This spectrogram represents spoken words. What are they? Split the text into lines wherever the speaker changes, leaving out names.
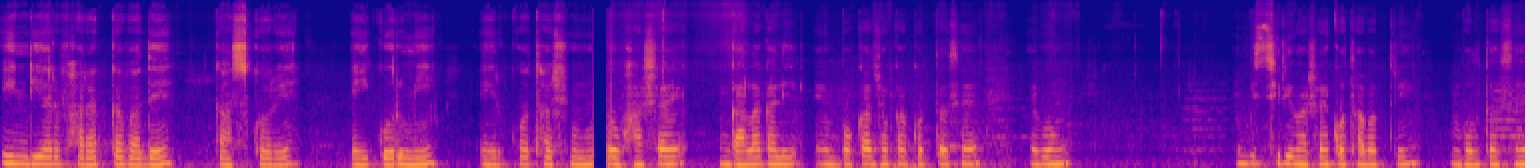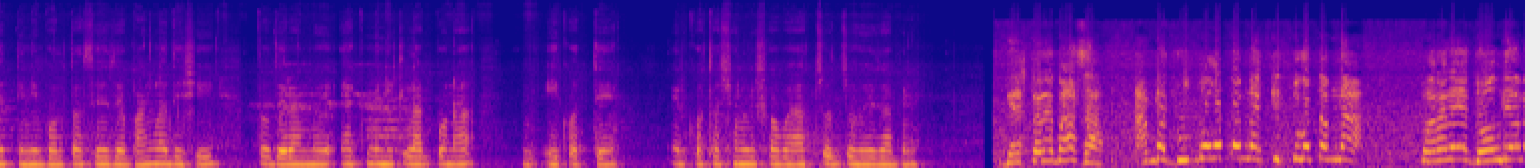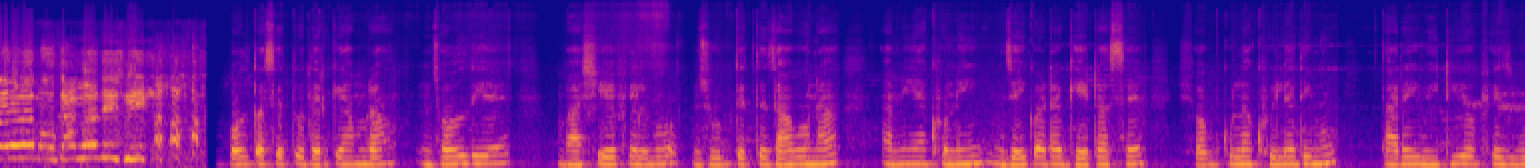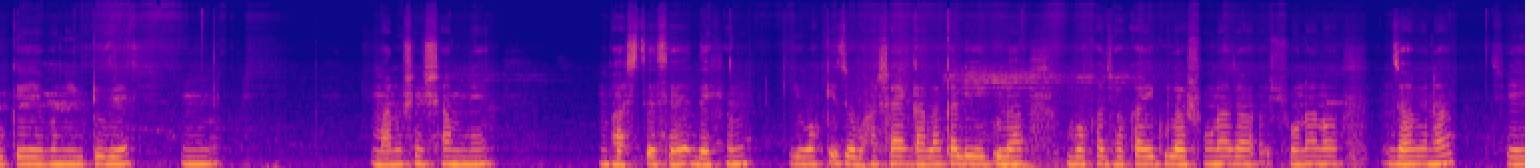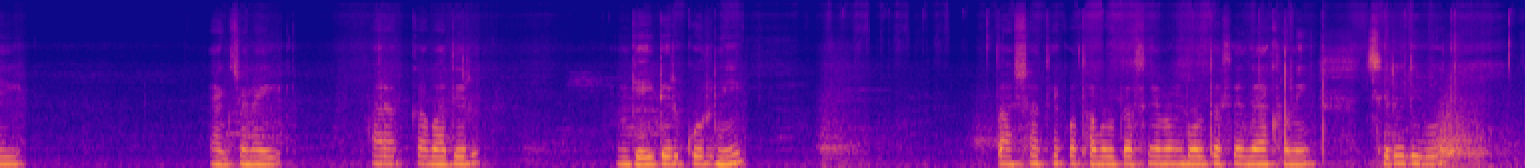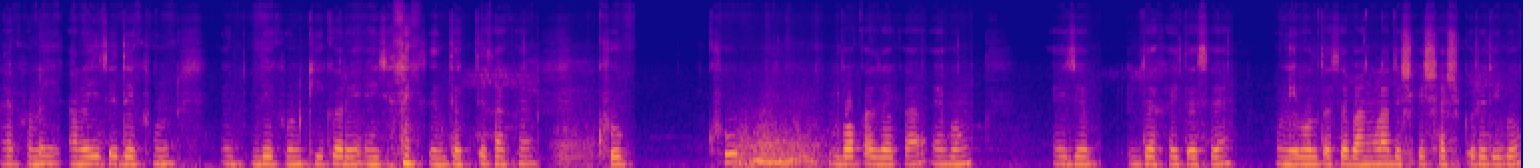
ইন্ডিয়ার ফারাক্কাবাদে কাজ করে। এই কর্মী এর কথা শুনো ভাষায় গালাগালি, বকাঝকা করতেছে এবং বিচ্ছিরি ভাষায় কথাবার্তা বলতেছে। তিনি বলতেছে যে, বাংলাদেশি তোদের আমি এক মিনিট লাগবো না ই করতে। এর কথা শুনলে সবাই আশ্চর্য হয়ে যাবেন।
আমরা যুদ্ধ করতাম না, কিচ্ছু করতাম না। তোরা রে জল দিয়ে মেরে নেব বাংলাদেশি।
বলতেছে, তোদেরকে আমরা জল দিয়ে ভাসিয়ে ফেলব যুদ্ধেতে যাব না। আমি এখনই যেই কয়টা গেট আছে, সবগুলা খুইলে দিমু। তার এই ভিডিও ফেসবুকে এবং ইউটিউবে মানুষের সামনে ভাসতেছে। দেখুন কি অকেজ ভাষায় গালাগালি, এগুলা বকাঝকা, এগুলা শোনা যা, শোনানো যাবে না। সেই একজন এই ফারাক্কাবাদের গেইটের কর্মী। তার সাথে কথা বলতেছে এবং বলতেছে যে, এখনই ছেড়ে দিব। এখনই। আর এই যে দেখুন দেখুন কি করে, এই যে দেখতে- থাকেন, খুব খুব বকাঝকা এবং এই যে দেখাইতেছে উনি বলতেছে বাংলাদেশকে শেষ করে দিব।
